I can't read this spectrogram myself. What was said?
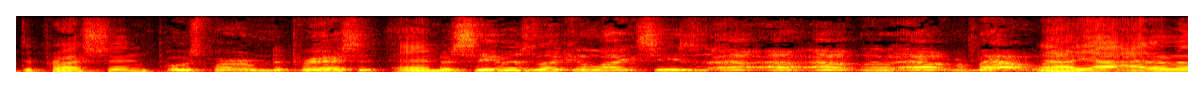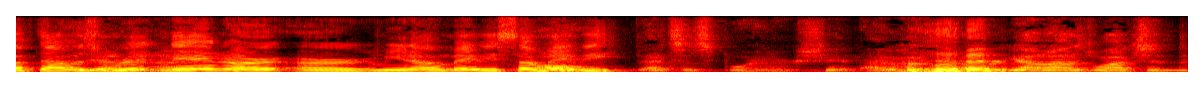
depression. postpartum depression, And- but she was looking like she's out out, out, and, out and about. Now, last- yeah, I don't know if that was written night. in or, or you know, maybe so. Oh, Maybe that's a spoiler. Shit, I, I forgot I was watching the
